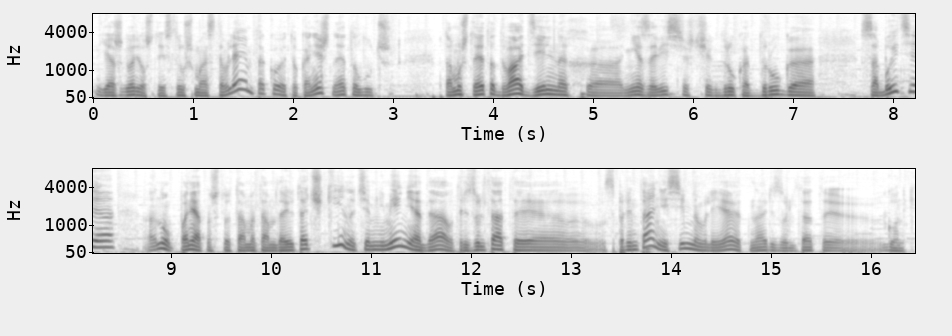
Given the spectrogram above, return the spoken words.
я же говорил, что если уж мы оставляем такое, то, конечно, это лучше. Потому что это два отдельных, э, не зависящих друг от друга события. А, Ну, понятно, что там и там дают очки, но тем не менее, да, вот результаты э, спринта не сильно влияют на результаты гонки.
